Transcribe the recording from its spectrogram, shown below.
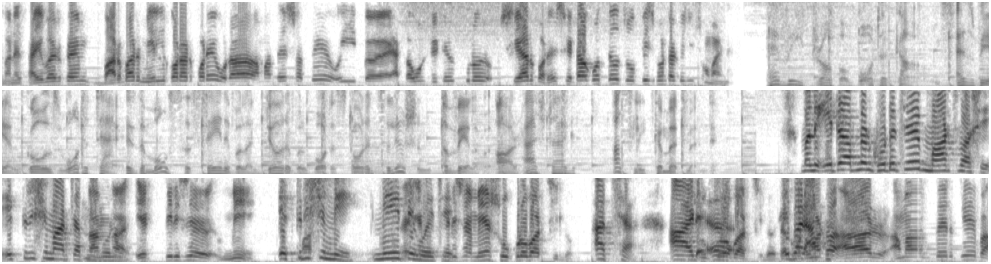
মানে সাইবার ক্রাইম বারবার মেল করার পরে ওরা আমাদের সাথে ওই অ্যাকাউন্ট ডিটেলসগুলো শেয়ার করে সেটাও করতেও চব্বিশ ঘণ্টার বেশি সময় নেয়। Every drop of water counts. SBM Gold's water tank is the most sustainable and durable water storage solution available. Our hashtag Asli Commitment. মানে এটা আপনার ঘটেছে মার্চ মাসে একত্রিশে মার্চ আপনি না না বললেন একত্রিশে মে একত্রিশে মে মেতে হয়েছে একত্রিশে মে শুক্রবার ছিল আচ্ছা আর শুক্রবার ছিল এবার আর আমাদেরকে বা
